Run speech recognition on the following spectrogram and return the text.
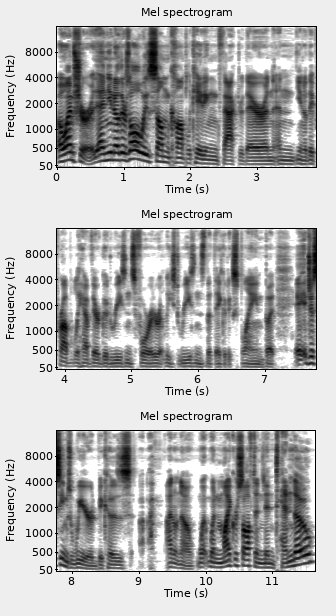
Oh, I'm sure. And you know, there's always some complicating factor there, and and you know they probably have their good reasons for it, or at least reasons that they could explain. But it, it just seems weird because uh, I don't know when when Microsoft and Nintendo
